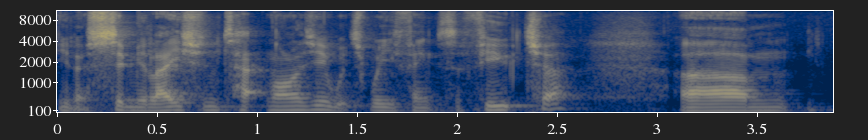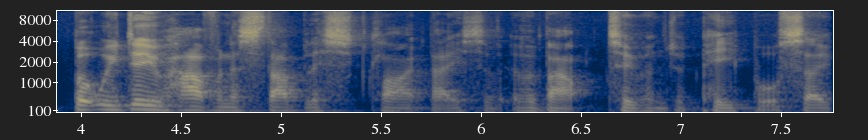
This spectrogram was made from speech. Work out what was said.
you know simulation technology, which we think is the future. Um, but we do have an established client base of, of about 200 people. So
